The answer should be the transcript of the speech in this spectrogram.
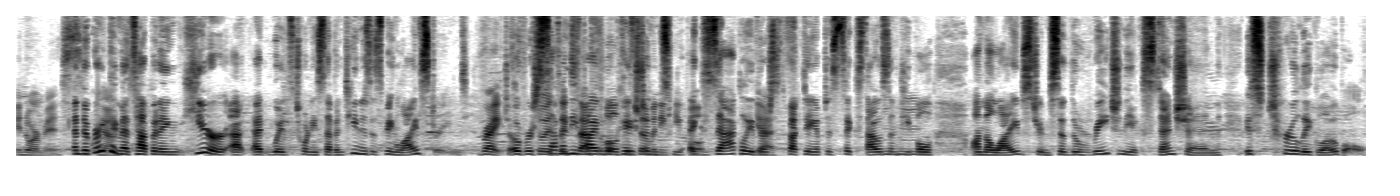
enormous. And the great yeah. thing that's happening here at, at WIDS 2017 is it's being live streamed. Right. To over so 75 locations. So exactly, yes. they're expecting up to 6,000 mm -hmm. people on the live stream. So the yeah. reach and the extension is truly global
